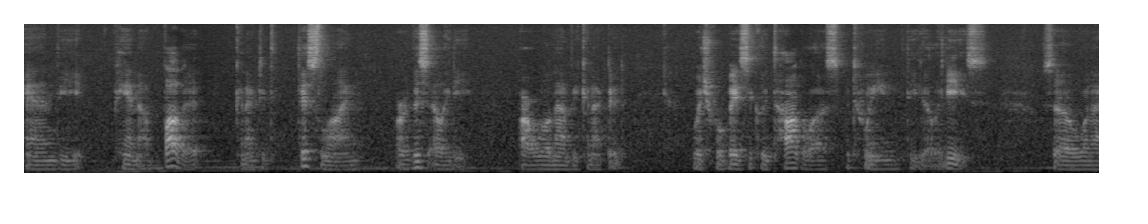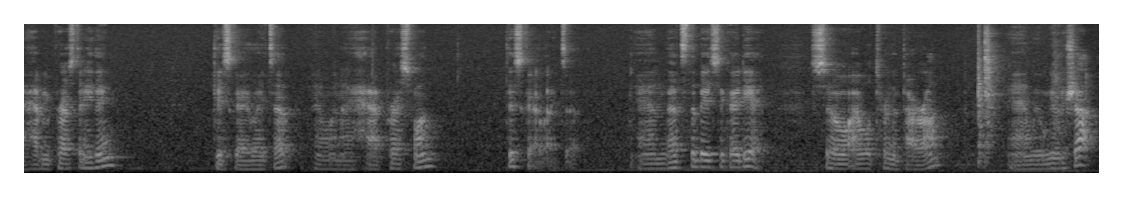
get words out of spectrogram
and the pin above it connected to this line or this LED are will now be connected which will basically toggle us between these LEDs so when I haven't pressed anything this guy lights up, and when I have pressed one, this guy lights up. And that's the basic idea. So I will turn the power on, and we will give it a shot.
